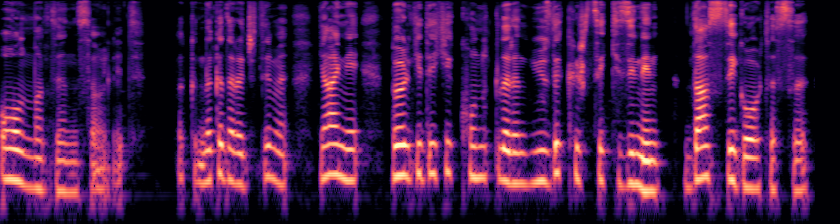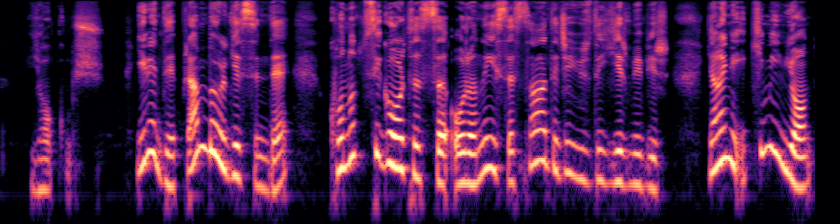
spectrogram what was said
olmadığını söyledi. Bakın ne kadar acı değil mi? Yani bölgedeki konutların %48'inin DAS sigortası yokmuş. Yine deprem bölgesinde konut sigortası oranı ise sadece %21. Yani 2 milyon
